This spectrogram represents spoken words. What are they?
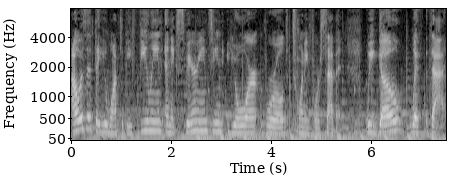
how is it that you want to be feeling and experiencing your world 24 7? We go with that.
